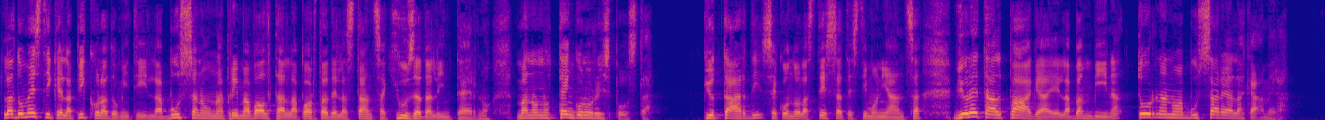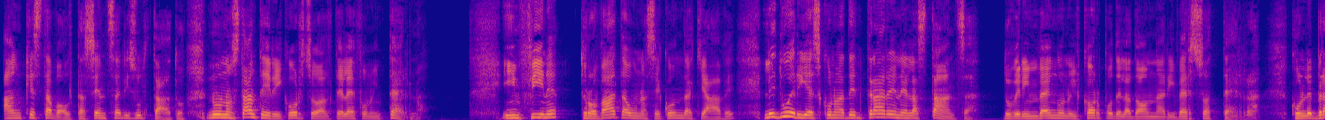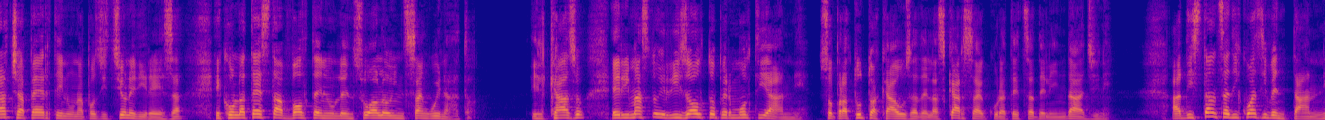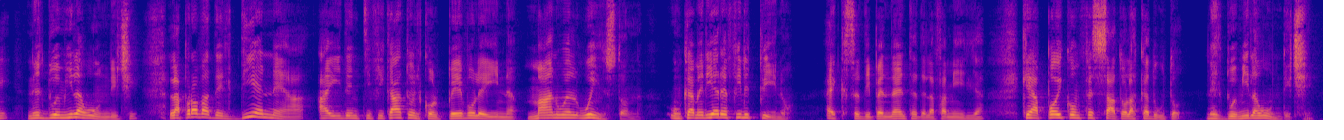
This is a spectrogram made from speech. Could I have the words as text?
La domestica e la piccola Domitilla bussano una prima volta alla porta della stanza chiusa dall'interno, ma non ottengono risposta. Più tardi, secondo la stessa testimonianza, Violetta Alpaga e la bambina tornano a bussare alla camera anche stavolta senza risultato, nonostante il ricorso al telefono interno. Infine, trovata una seconda chiave, le due riescono ad entrare nella stanza, dove rinvengono il corpo della donna riverso a terra, con le braccia aperte in una posizione di resa e con la testa avvolta in un lenzuolo insanguinato. Il caso è rimasto irrisolto per molti anni, soprattutto a causa della scarsa accuratezza delle indagini. A distanza di quasi vent'anni, nel 2011, la prova del DNA ha identificato il colpevole in Manuel Winston, un cameriere filippino, ex dipendente della famiglia, che ha poi confessato l'accaduto nel 2011.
